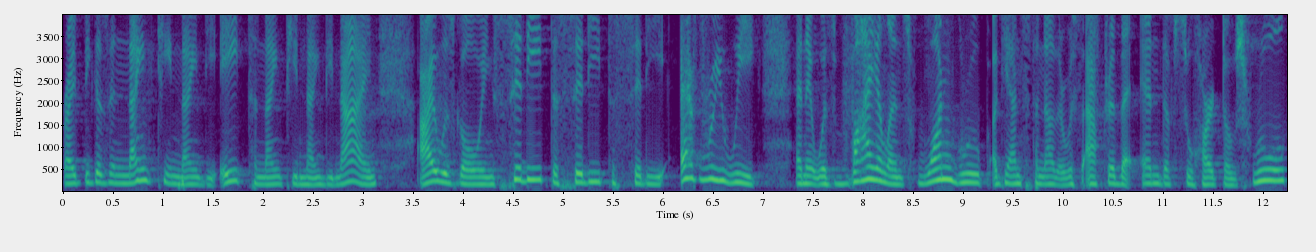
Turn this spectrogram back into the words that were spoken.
right? Because in 1998 to 1999, I was going city to city to city every week, and it was violence, one group against another. It was after the end of Suharto's rule.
